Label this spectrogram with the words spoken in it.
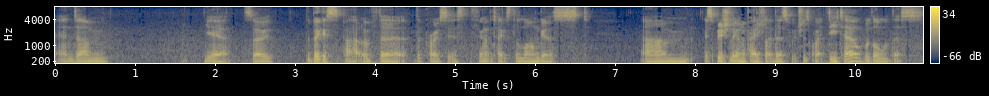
and um, yeah, so the biggest part of the, the process, the thing that takes the longest, um, especially on a page like this, which is quite detailed with all of this,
